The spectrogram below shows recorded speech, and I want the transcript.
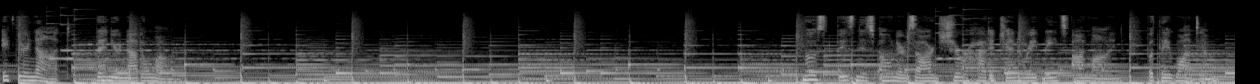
If they're not, then you're not alone. Most business owners aren't sure how to generate leads online, but they want them.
